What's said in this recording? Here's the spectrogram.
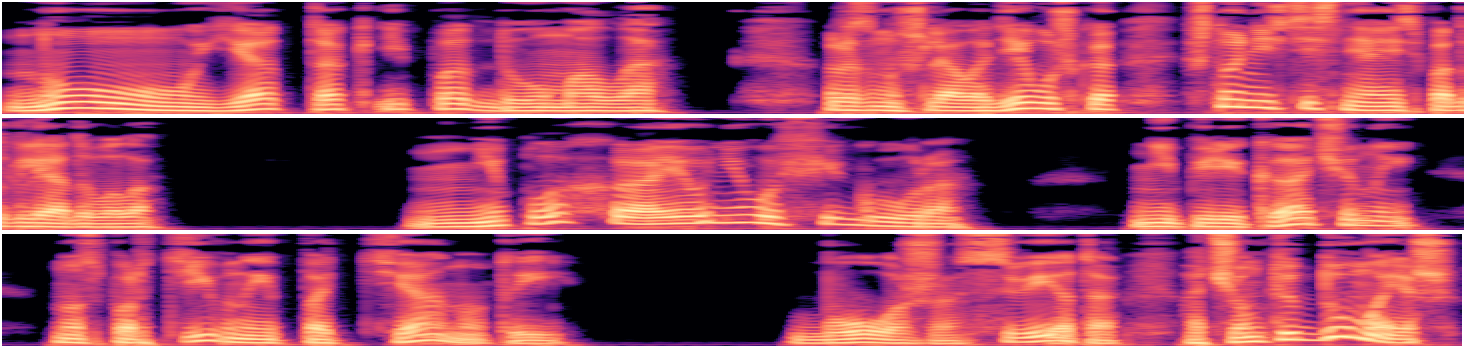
Ну, я так и подумала, — размышляла девушка, что, не стесняясь, подглядывала. Неплохая у него фигура. Не перекачанный, но спортивный подтянутый. Боже, Света, о чем ты думаешь?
